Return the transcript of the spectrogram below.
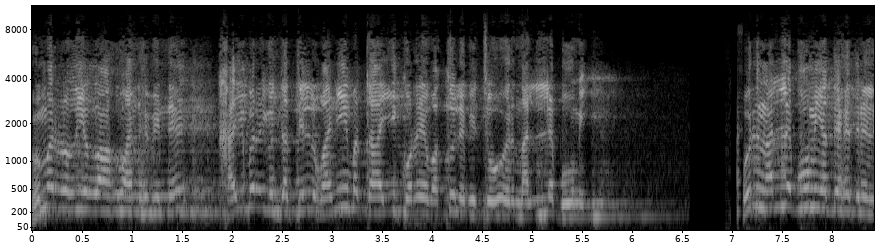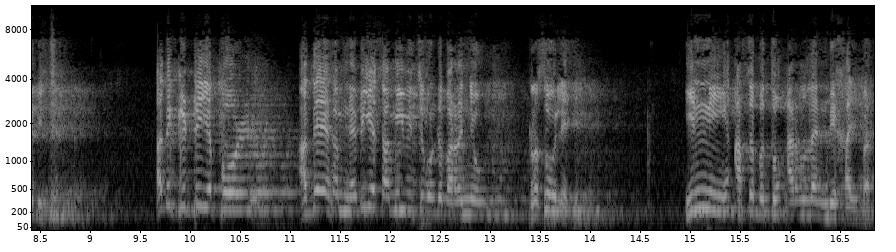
ഉമർ റളിയല്ലാഹു അൻഹുവിന് ഹൈബർ യുദ്ധത്തിൽ വനീമത്തായി കുറെ വസ്തു ലഭിച്ചു ഒരു നല്ല ഭൂമി. ഒരു നല്ല ഭൂമി അദ്ദേഹത്തിന് ലഭിച്ചു. അത് കിട്ടിയപ്പോൾ അദ്ദേഹം നബിയെ സമീപിച്ചുകൊണ്ട് പറഞ്ഞു റസൂലെ ഇന്നി അസബത്തു അർലൻ ബി ഖൈബർ.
